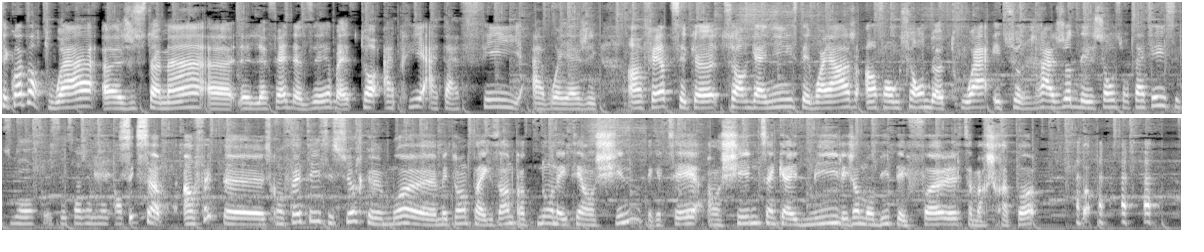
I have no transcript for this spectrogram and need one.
C'est quoi pour toi, euh, justement, euh, le, fait de dire, ben, tu as appris à ta fille à voyager? En fait, c'est que tu organises tes voyages en fonction de toi et tu rajoutes des choses sur ta fille, c'est bien, c'est ça, j'ai bien compris? C'est ça. En fait, euh, ce qu'on fait, c'est sûr que moi, mettons, par exemple, quand nous, on a été en Chine, fait que, tu sais, en Chine, 5 ans et demi, les gens m'ont dit, t'es folle, ça marchera pas.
